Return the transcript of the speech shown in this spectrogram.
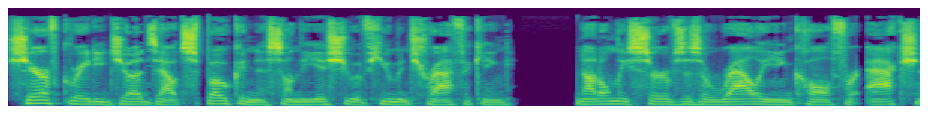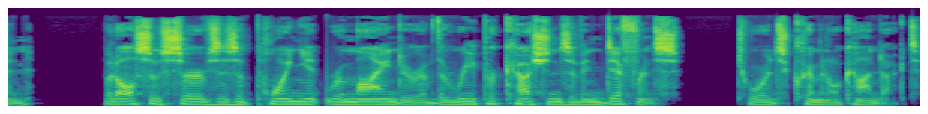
Sheriff Grady Judd's outspokenness on the issue of human trafficking not only serves as a rallying call for action, but also serves as a poignant reminder of the repercussions of indifference towards criminal conduct.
